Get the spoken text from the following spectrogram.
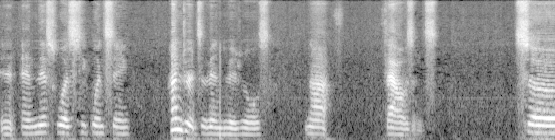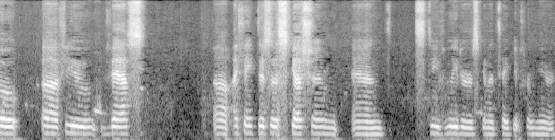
and, and this was sequencing hundreds of individuals, not thousands. So uh, if you uh, I think there's a discussion, and Steve Leeder is going to take it from here.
